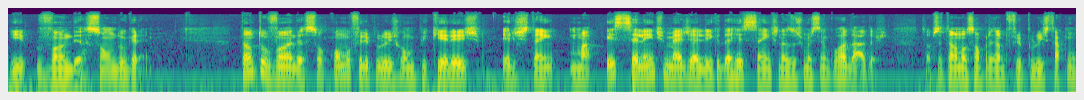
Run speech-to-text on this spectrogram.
e Wanderson do Grêmio. Tanto o Wanderson como o Felipe Luiz como o Piqueires, eles têm uma excelente média líquida recente nas últimas cinco rodadas. Só para você ter uma noção, por exemplo, o Felipe Luiz está com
